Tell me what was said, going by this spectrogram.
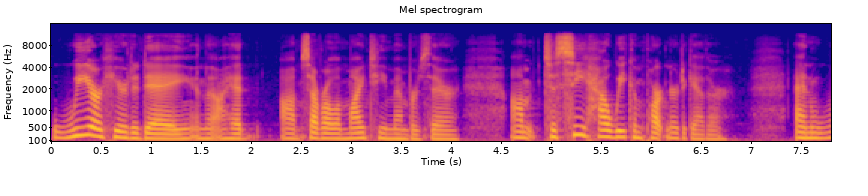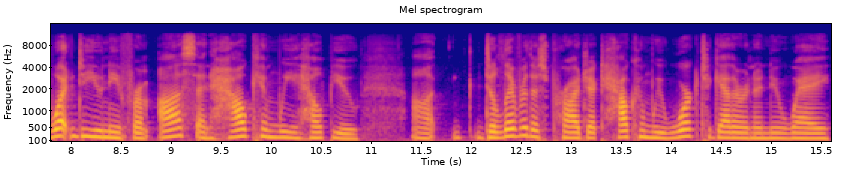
we are here today and i had um, several of my team members there um, to see how we can partner together. And what do you need from us and how can we help you uh, deliver this project? How can we work together in a new way?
